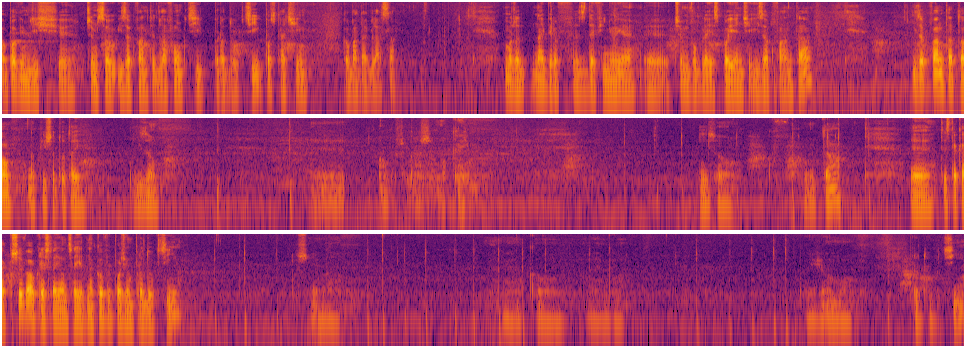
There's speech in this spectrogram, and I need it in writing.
Opowiem dziś, y, czym są izokwanty dla funkcji produkcji postaci Cobada Glassa. Może najpierw zdefiniuję, y, czym w ogóle jest pojęcie izokwanta. Izokwanta to, napiszę tutaj izo. y, O, przepraszam, ok. Izokwanta. Y, To jest taka krzywa określająca jednakowy poziom produkcji. Krzywa poziomu produkcji.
